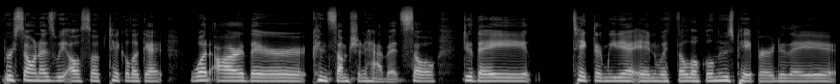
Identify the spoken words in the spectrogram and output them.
personas, we also take a look at what are their consumption habits. So, do they take their media in with the local newspaper? Do they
